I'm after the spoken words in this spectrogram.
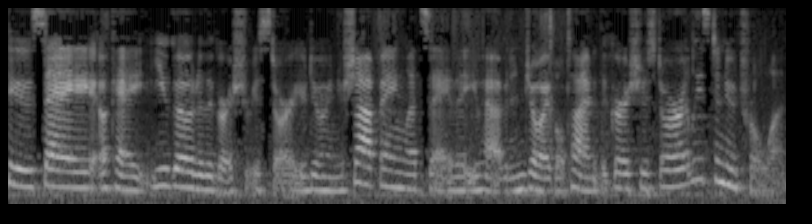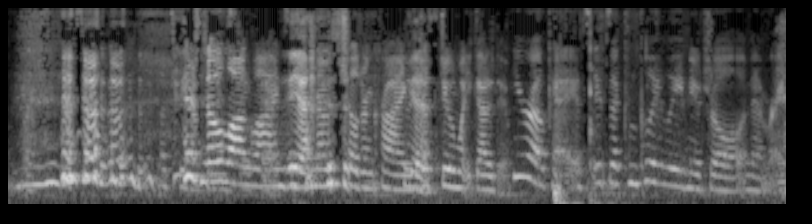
to say, okay, you go to the grocery store, you're doing your shopping. Let's say that you have an enjoyable time at the grocery store, or at least a neutral one. Let's, let's there's no long lines there. and no children crying Yeah. you're just doing what you got to do you're okay. It's it's a completely neutral memory.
